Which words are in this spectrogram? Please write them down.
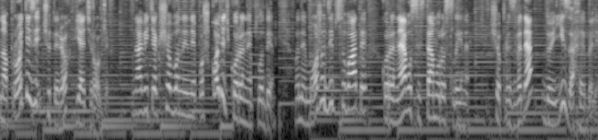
на протязі 4-5 років. Навіть якщо вони не пошкодять корені плоди, вони можуть зіпсувати кореневу систему рослини, що призведе до її загибелі.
